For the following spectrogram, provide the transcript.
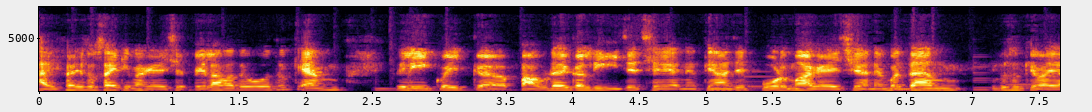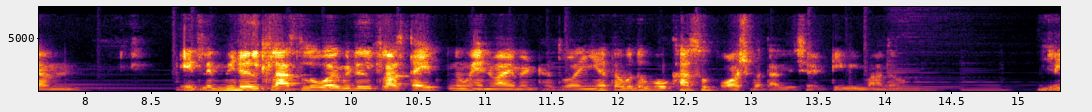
હાઈફાઈ સોસાયટીમાં ગઈ છે. પેલામાં તો એવું હતું કે એમ પેલી કોઈક પાવડર ગલી જે છે અને ત્યાં જે પોળમાં ગઈ છે અને બધા એમ પેલું શું કહેવાય એમ, એટલે middle class lower middle class ટાઈપનું એન્વાયરમેન્ટ હતું. અહીંયા તો બધું બહુ ખાસું પોશ બતાવ્યું છે ટીવીમાં તો. એટલે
